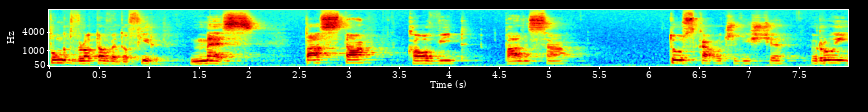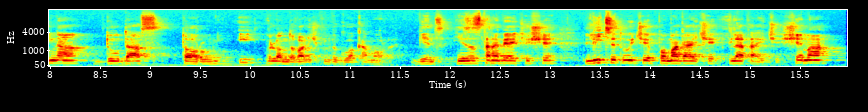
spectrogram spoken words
Punkt wlotowy do firm MES, Pasta, COVID, Pansa, Tuska oczywiście, Ruina, Dudas, Toruń i wylądowaliśmy w Guacamole. Więc nie zastanawiajcie się, licytujcie, pomagajcie i latajcie. Siema,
